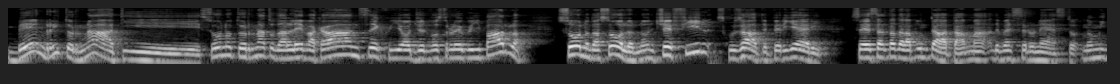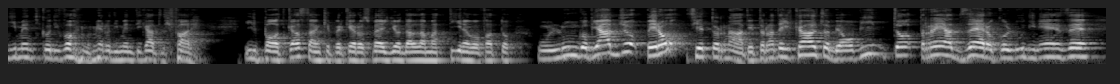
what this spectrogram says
Ben ritornati! Sono tornato dalle vacanze, qui oggi è il vostro Leo che vi parla. Sono da solo, non c'è Phil. Scusate per ieri se è saltata la puntata, ma devo essere onesto, non mi dimentico di voi, ma mi ero dimenticato di fare il podcast anche perché ero sveglio dalla mattina, avevo fatto un lungo viaggio, però si è tornati, è tornato il calcio, abbiamo vinto 3-0 con l'Udinese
